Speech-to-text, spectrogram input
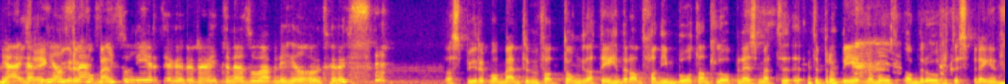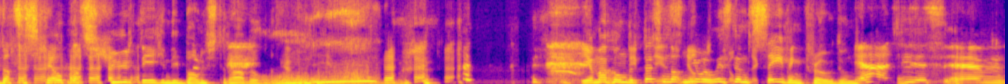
Ja, ik heb een heel slecht geïsoleerde ruiten en zo hebben een heel oud huis. Dat is puur het momentum van Tong dat tegen de rand van die boot aan het lopen is met te, te proberen om, over, om erover te springen. Dat ze schild dat schuurt tegen die balustrade. Je mag ondertussen dat nieuwe Wisdom Saving Throw doen. Ja, jezus. ehm,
